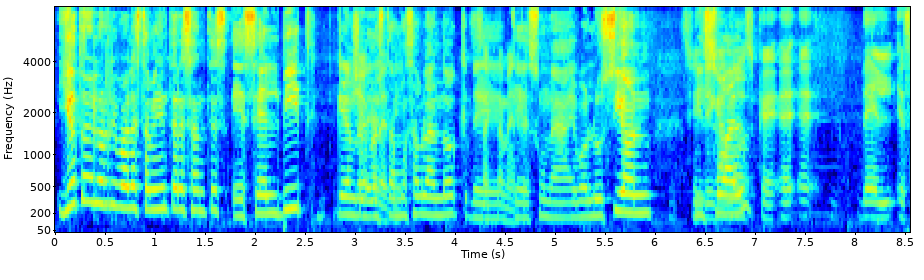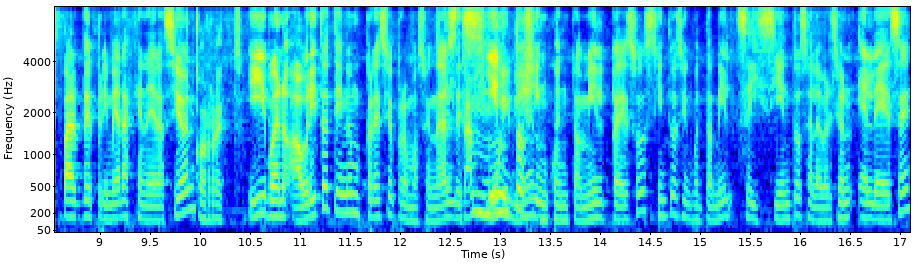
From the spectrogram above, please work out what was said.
Y otro de los rivales también interesantes es el Beat, que en realidad Chevrolet estamos Beat. hablando de que es una evolución Sí, visual. digamos que eh, eh, del Spark de primera generación. Correcto. Y bueno, ahorita tiene un precio promocional Está de muy bien. 150 mil pesos, 150 mil 600 en la versión LS,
